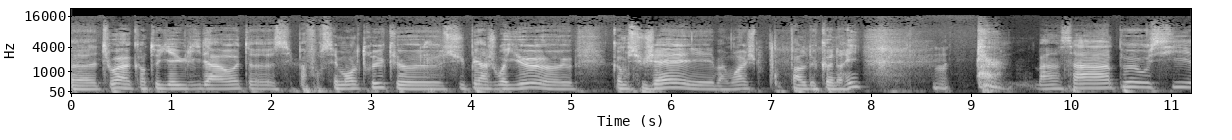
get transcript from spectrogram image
Euh, tu vois, quand il y a eu l'Ida Hot, c'est pas forcément le truc super joyeux comme sujet. Et ben moi, je parle de conneries. Ben ça a un peu aussi.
